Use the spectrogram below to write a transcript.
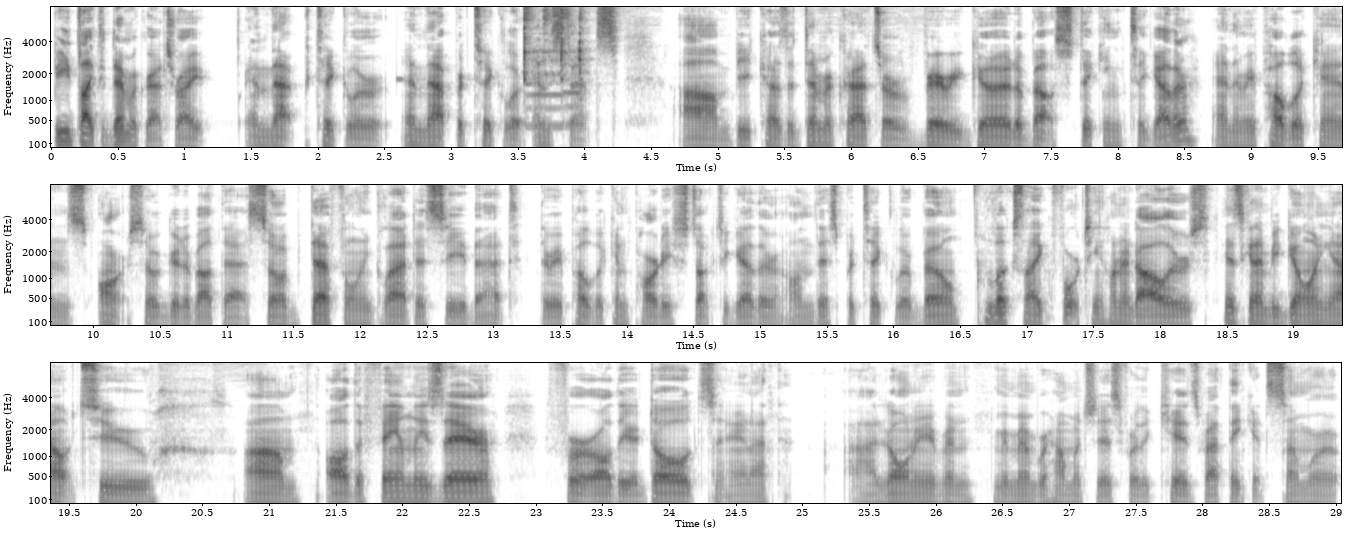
be like the Democrats, right? In that particular in that particular instance um, because the Democrats are very good about sticking together and the Republicans aren't so good about that. So I'm definitely glad to see that the Republican Party stuck together on this particular bill. Looks like $1,400 is going to be going out to um, all the families there for all the adults, and I. Th- I don't even remember how much it is for the kids, but I think it's somewhere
